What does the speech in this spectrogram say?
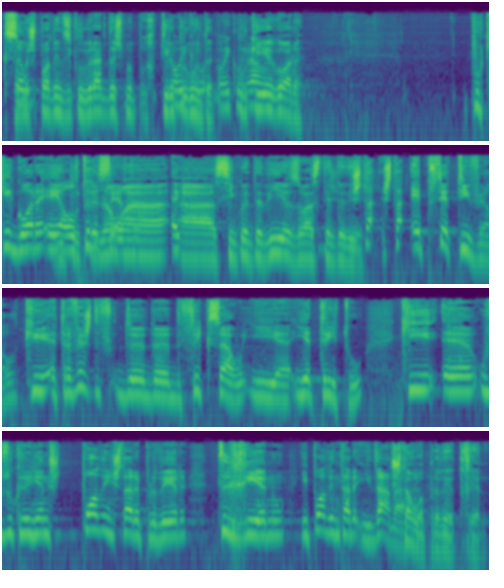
que são... Mas podem desequilibrar, deixe-me repetir a ou pergunta. Porquê agora? Porque agora é a altura não certa. Há, há 50 dias ou há 70 dias? Está, está, é perceptível que, através de, de, de, de fricção e, uh, e, atrito, que uh, os ucranianos podem estar a perder terreno e podem estar... E dá, Estão a perder terreno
